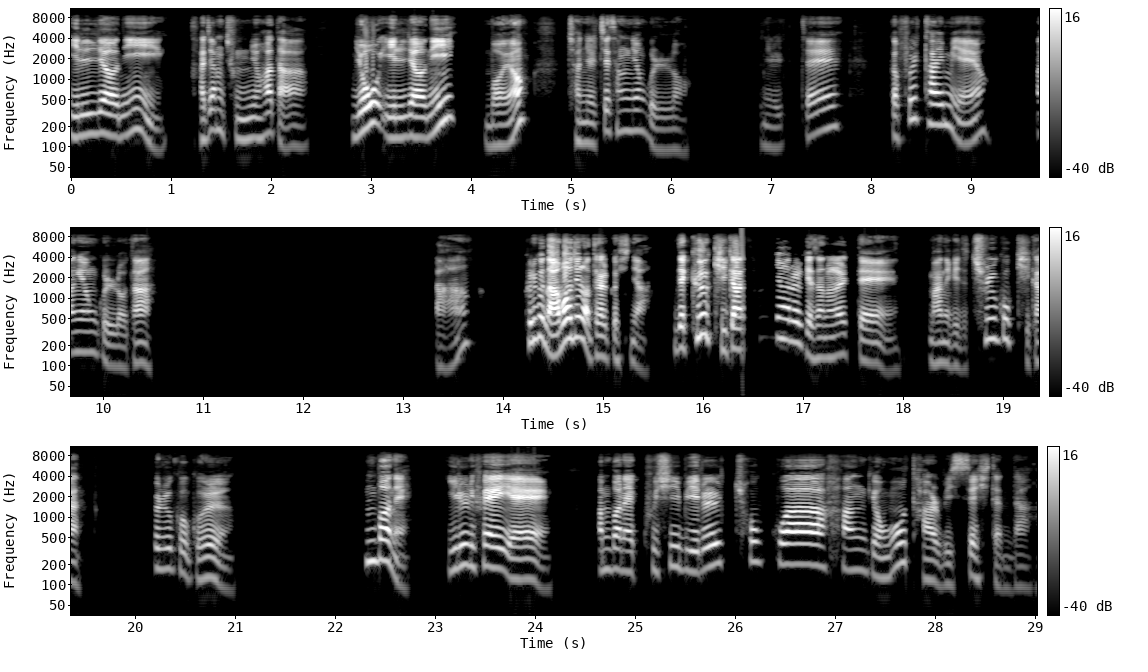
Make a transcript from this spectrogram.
1년이 가장 중요하다. 요 1년이 뭐요? 전일제 상용 근로. 전일제 그러니까 풀타임이에요. 상용 근로다. 자, 그리고 나머지는 어떻게 할 것이냐? 근데 그 기간 3년을 계산을 할 때 만약에 이제 출국 기간, 출국을 한 번에 1회에 한 번에 90일을 초과한 경우 다 리셋이 된다.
